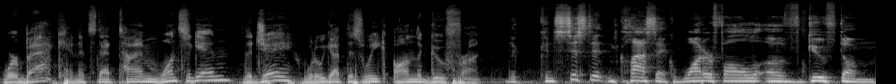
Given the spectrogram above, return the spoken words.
We're back, and it's that time once again. The J, what do we got this week on the goof front? The consistent and classic waterfall of goofdom,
